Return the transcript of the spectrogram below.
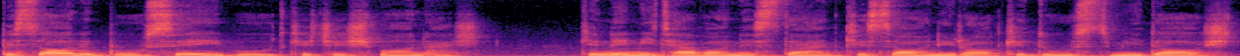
به سان بوسه ای بود که چشمانش که نمی توانستند کسانی را که دوست می داشت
